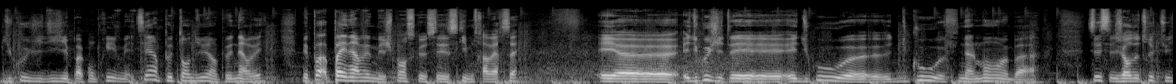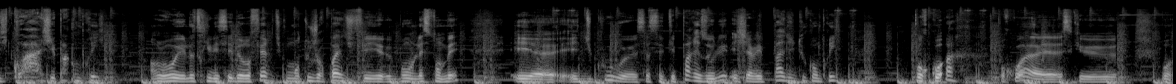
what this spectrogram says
Du coup, je lui dis j'ai pas compris, mais tu sais, un peu tendu, un peu énervé. Mais pas, pas énervé, mais je pense que c'est ce qui me traversait. Et, euh, et du coup, j'étais. Et du coup, euh, du coup, finalement, bah, tu sais, c'est le genre de truc, tu dis quoi, j'ai pas compris. En gros, et l'autre il essaie de refaire, tu comprends toujours pas, et tu fais euh, bon, laisse tomber. Et, euh, et du coup, euh, ça s'était pas résolu et j'avais pas du tout compris pourquoi. Pourquoi? Est-ce que... Bon,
